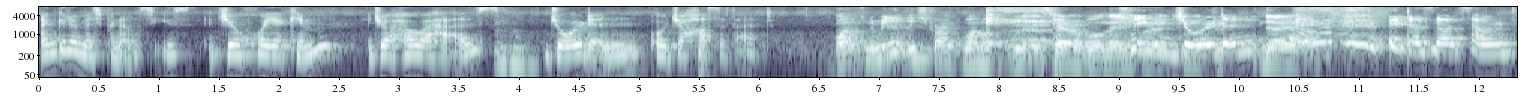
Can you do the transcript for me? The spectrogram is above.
I'm gonna mispronounce these: Jehoiakim, Jehoahaz, Mm-hmm. Jordan, or Jehoshaphat. Well, I can immediately strike one off the terrible name King for it. Jordan. Yeah, yeah. It does not sound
